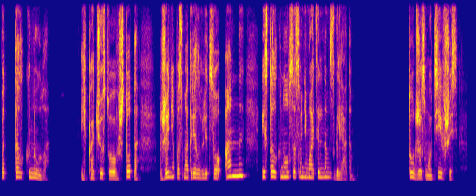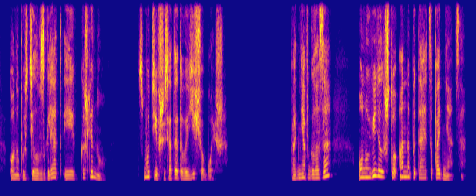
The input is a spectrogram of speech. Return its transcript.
подтолкнуло, и, почувствовав что-то, Женя посмотрел в лицо Анны и столкнулся с внимательным взглядом. Тут же смутившись, он опустил взгляд и кашлянул, смутившись от этого еще больше. Подняв глаза, он увидел, что Анна пытается подняться.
